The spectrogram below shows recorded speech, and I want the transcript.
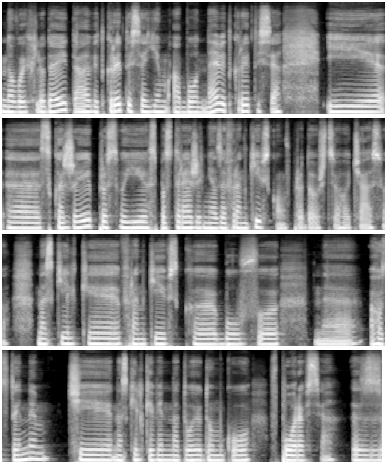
нових людей та відкритися їм або не відкритися. І скажи про свої спостереження за Франківськом впродовж цього часу. Наскільки Франківськ був гостинним, чи наскільки він, на твою думку, впорався з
